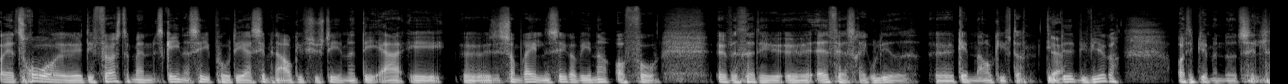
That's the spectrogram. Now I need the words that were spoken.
Og jeg tror, øh, det første, man skal ind og se på, det er simpelthen afgiftssystemet. Det er øh, øh, som regel en sikker vinder at få øh, hvad hedder det, øh, adfærdsreguleret øh, gennem afgifter. Det ja. ved vi virker, og det bliver man nødt til.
